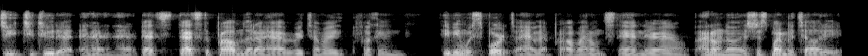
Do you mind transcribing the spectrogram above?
to to do that? And that- that, that's that's the problem that I have every time I fucking even with sports, I have that problem. I don't stand there. I don't. I don't know. It's just my mentality.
